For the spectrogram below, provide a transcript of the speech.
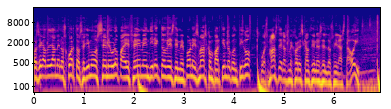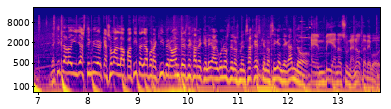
Hemos llegado ya a menos cuarto, seguimos en Europa FM en directo desde Me Pones Más, compartiendo contigo pues más de las mejores canciones del 2000 hasta hoy. De aquí claro y Justin Bieber que asoman la patita ya por aquí, pero antes déjame que lea algunos de los mensajes que nos siguen llegando. Envíanos una nota de voz.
